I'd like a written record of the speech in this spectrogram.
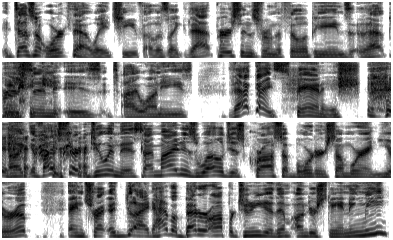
it doesn't work that way, Chief. I was like, that person's from the Philippines. That person is Taiwanese. That guy's Spanish. Like, if I start doing this, I might as well just cross a border somewhere in Europe and try. I'd have a better opportunity of them understanding me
